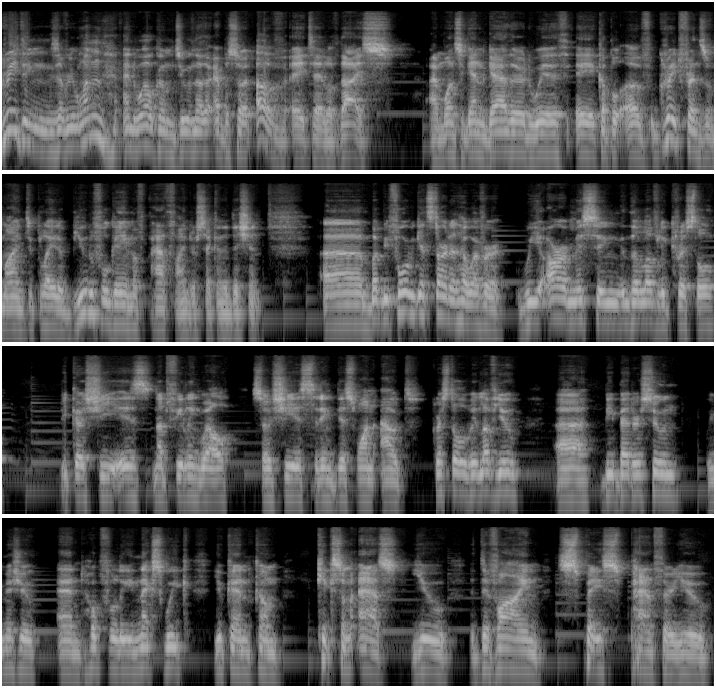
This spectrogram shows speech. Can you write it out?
Greetings, everyone, and welcome to another episode of A Tale of Dice. I'm once again gathered with a couple of great friends of mine to play the beautiful game of Pathfinder 2nd Edition. Um, but before we get started, however, we are missing the lovely Crystal because she is not feeling well, so she is sitting this one out. Crystal, we love you. Uh, be better soon. We miss you, and hopefully next week you can come kick some ass, you divine space panther, you.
